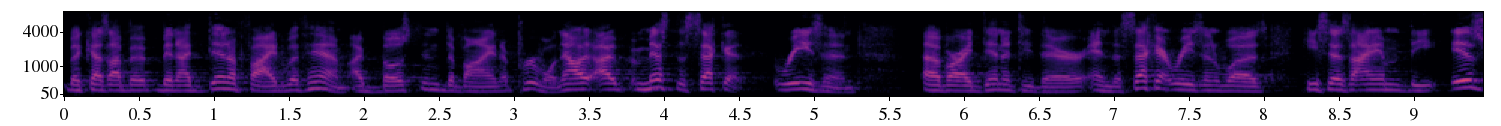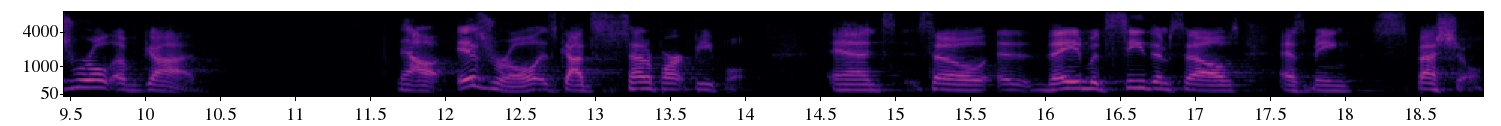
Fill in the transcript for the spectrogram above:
because I've been identified with Him. I boast in divine approval. Now, I missed the second reason of our identity there. And the second reason was He says, I am the Israel of God. Now, Israel is God's set apart people. And so uh, they would see themselves as being special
